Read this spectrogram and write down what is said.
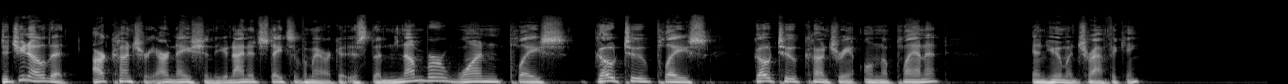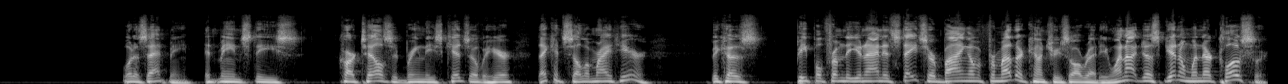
Did you know that our country, our nation, the United States of America, is the number one place, go to place, go to country on the planet in human trafficking? What does that mean? It means these cartels that bring these kids over here, they can sell them right here because people from the United States are buying them from other countries already. Why not just get them when they're closer?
